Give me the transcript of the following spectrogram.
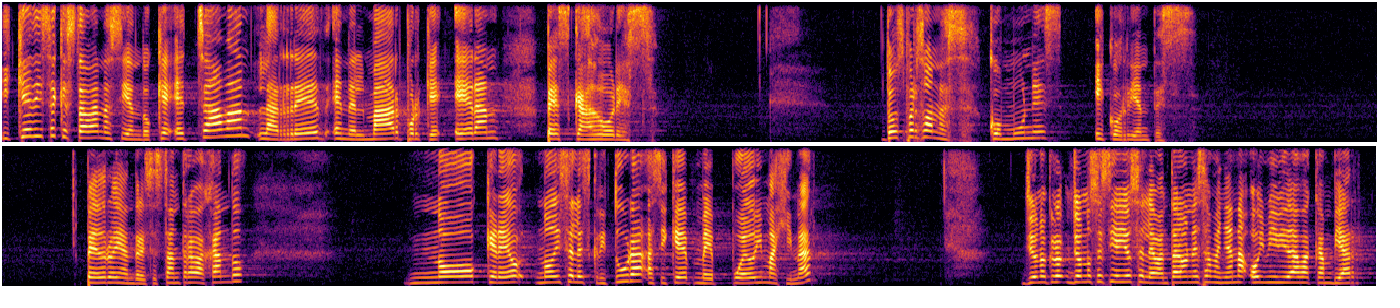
¿Y qué dice que estaban haciendo? Que echaban la red en el mar porque eran pescadores. Dos personas comunes y corrientes. Pedro y Andrés están trabajando. No creo, no dice la escritura, así que me puedo imaginar. Yo no, creo, yo no sé si ellos se levantaron esa mañana, hoy mi vida va a cambiar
